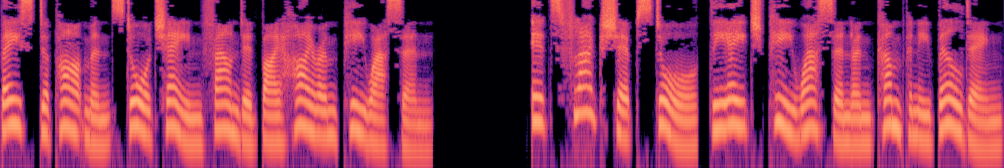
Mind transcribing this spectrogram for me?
based department store chain founded by Hiram P. Wasson. Its flagship store, the H. P. Wasson and Company building,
